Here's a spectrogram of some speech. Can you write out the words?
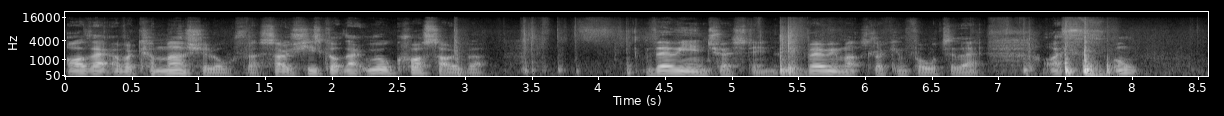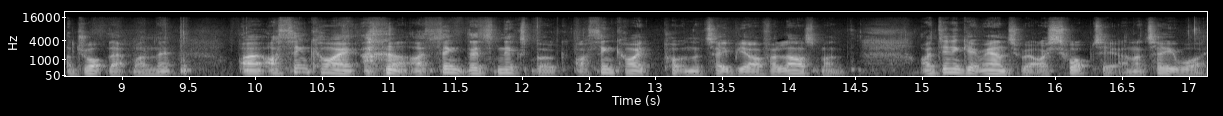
are that of a commercial author. So she's got that real crossover. Very interesting. Very much looking forward to that. I oh, I dropped that one there. I, I think I, I think this next book, I think I put on the TBR for last month. I didn't get round to it. I swapped it, and I'll tell you why.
